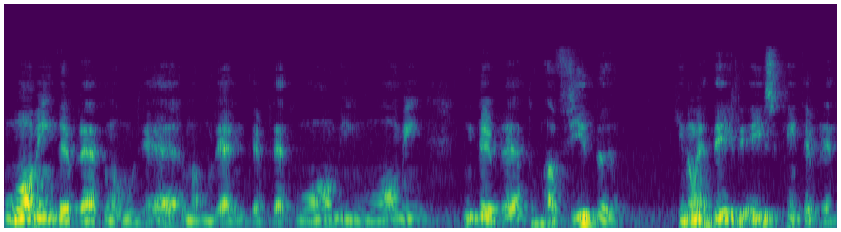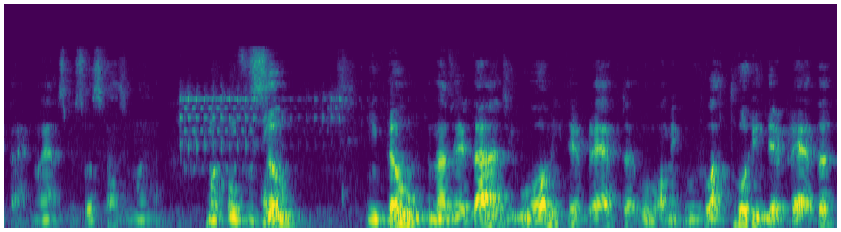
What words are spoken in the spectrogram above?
Um homem interpreta uma mulher, uma mulher interpreta um homem, um homem interpreta uma vida que não é dele. É isso que é interpretar, não é? As pessoas fazem uma, uma confusão. Então, na verdade, o homem interpreta, o homem, o ator interpreta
